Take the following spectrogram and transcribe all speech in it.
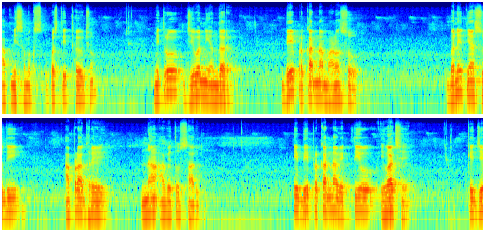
આપની સમક્ષ ઉપસ્થિત થયો છું. મિત્રો, જીવનની અંદર બે પ્રકારના માણસો બને ત્યાં સુધી આપણા ઘરે ના આવે તો સારું. એ બે પ્રકારના વ્યક્તિઓ એવા છે કે જે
